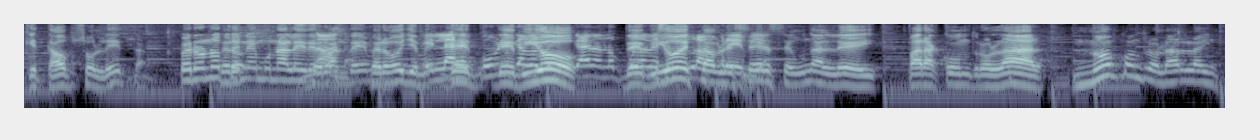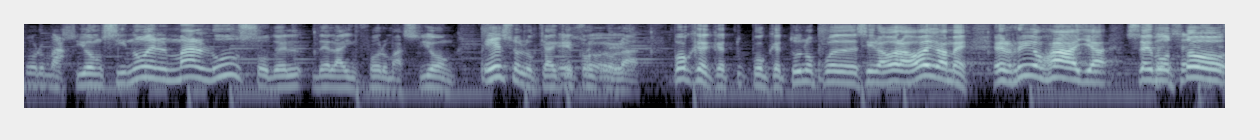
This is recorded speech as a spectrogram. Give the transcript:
que está obsoleta. pero no Pero- tenemos una ley de No, no, pandemia. Pero oye, En la República debió, no debió establecerse una ley para controlar, no controlar la información, sino el mal uso de, la información. Eso es lo que hay que Eso controlar. ¿Por qué? Que tú- porque tú no puedes decir ahora, óigame, el río Jaya se votó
